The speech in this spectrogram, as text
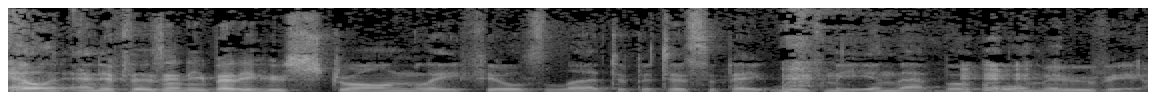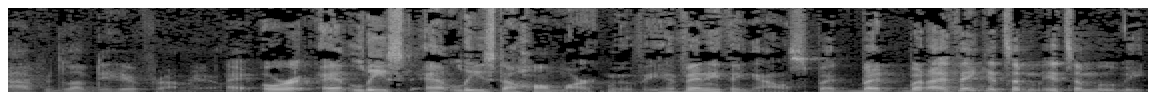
Well, and if there's anybody who strongly feels led to participate with me in that book or movie, I would love to hear from you. or at least at least a Hallmark movie, if anything else. But but but I think it's a it's a movie.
